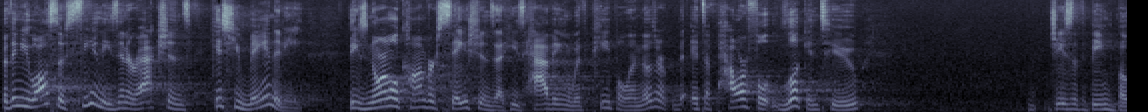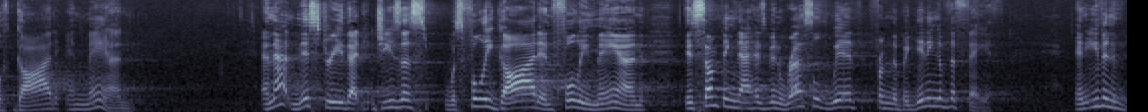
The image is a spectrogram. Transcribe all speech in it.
But then you also see in these interactions his humanity, these normal conversations that he's having with people. And those are, it's a powerful look into Jesus being both God and man. And that mystery that Jesus was fully God and fully man is something that has been wrestled with from the beginning of the faith. And even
